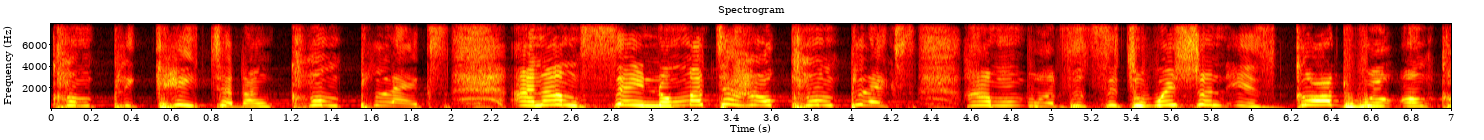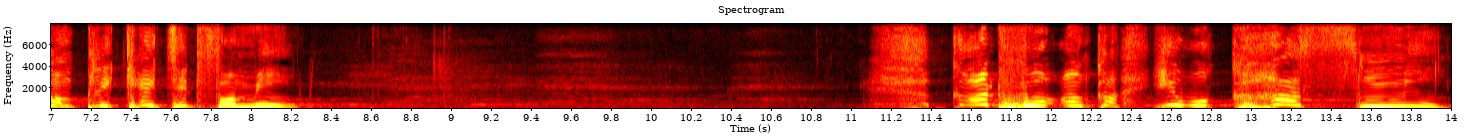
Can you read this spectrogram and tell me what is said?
complicated and complex. And I'm saying, no matter how complex um, the situation is, God will uncomplicate it for me. God will unco- He will cause me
